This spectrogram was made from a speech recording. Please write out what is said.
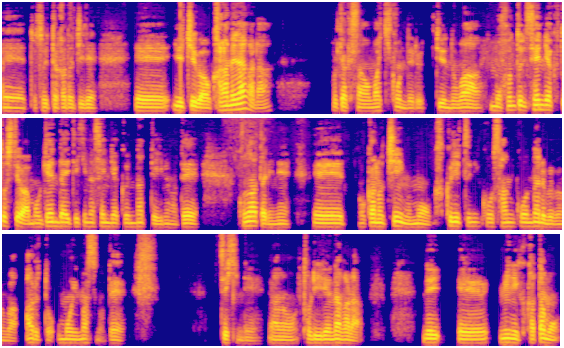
えっ、と、そういった形で、えー、YouTuber を絡めながら、お客さんを巻き込んでるっていうのは、もう本当に戦略としてはもう現代的な戦略になっているので、このあたりね、えー、他のチームも確実にこう参考になる部分はあると思いますので、ぜひね、あの、取り入れながら、で、えー、見に行く方も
